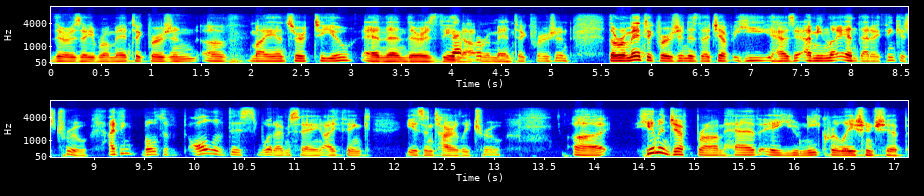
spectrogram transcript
there is a romantic version of my answer to you, and then there is the not romantic version. The romantic version is that Jeff he has I mean and that I think is true. I think both of all of this what I'm saying I think is entirely true. Uh him and Jeff Brohm have a unique relationship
